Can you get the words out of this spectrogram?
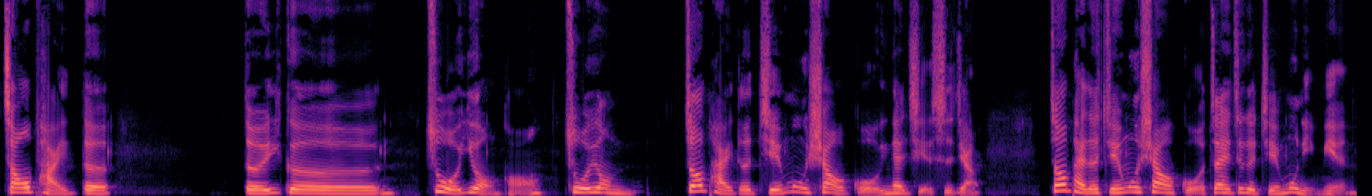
招牌的的一个作用。哦，作用招牌的节目效果应该解释这样，招牌的节目效果在这个节目里面，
